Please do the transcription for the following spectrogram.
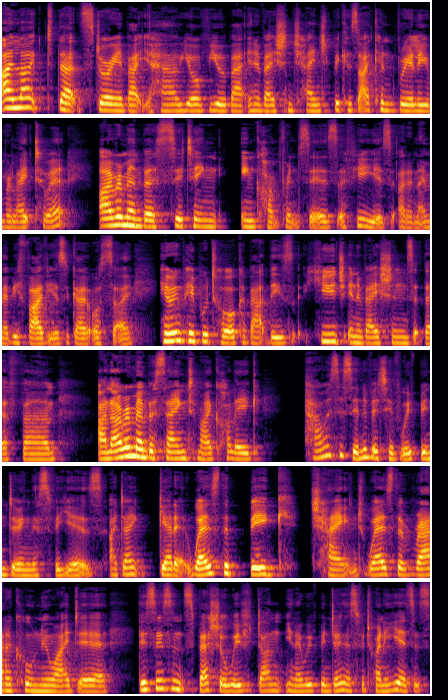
I liked that story about how your view about innovation changed because I can really relate to it. I remember sitting in conferences a few years, I don't know, maybe five years ago or so, hearing people talk about these huge innovations at their firm. And I remember saying to my colleague, How is this innovative? We've been doing this for years. I don't get it. Where's the big change? Where's the radical new idea? This isn't special. We've done, you know, we've been doing this for 20 years. It's,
